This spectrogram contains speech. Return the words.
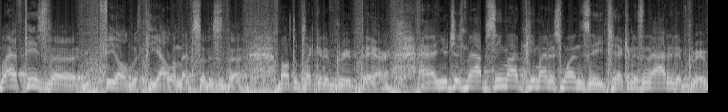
well, FP is the field with P elements, so this is the multiplicative group there. And you just map Z mod P minus 1Z taken as an additive group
